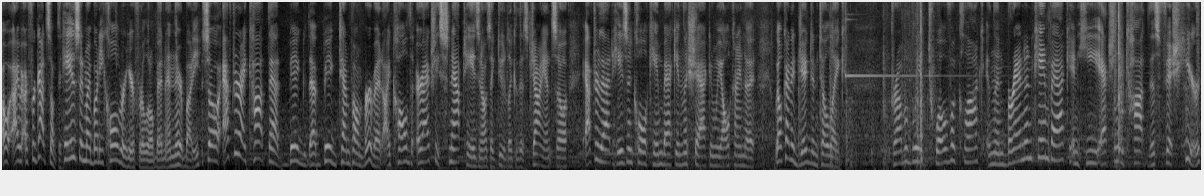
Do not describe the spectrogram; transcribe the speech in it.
Oh, I, I forgot something. Hayes and my buddy Cole were here for a little bit, and their buddy. So after I caught that big, that big 10 pound burbot, I called, or I actually snapped Hayes, and I was like, dude, look at this giant. So after that, Hayes and Cole came back in the shack, and we all kind of, we all kind of jigged until like, probably 12 o'clock and then Brandon came back and he actually caught this fish here.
